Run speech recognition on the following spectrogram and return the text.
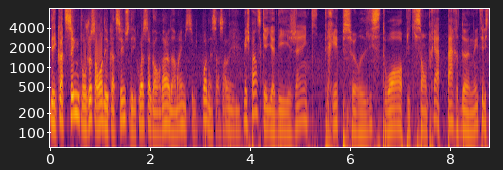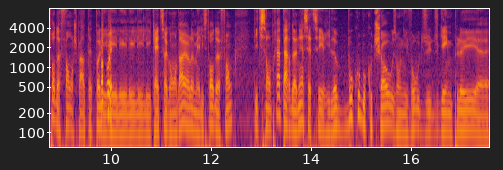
des cutscenes pour juste avoir des cutscenes sur des quests secondaires de même. C'est pas nécessaire. Mais je pense qu'il y a des gens qui tripent sur l'histoire puis qui sont prêts à pardonner. Tu sais, l'histoire de fond, je parle peut-être pas Ah les, oui. les, les, les, les quêtes secondaires, là, mais l'histoire de fond. Puis qui sont prêts à pardonner à cette série-là beaucoup, beaucoup de choses au niveau du, du gameplay.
